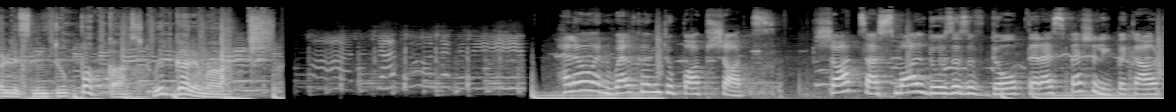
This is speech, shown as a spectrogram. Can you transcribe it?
are listening to Popcast with Garima. Hello and welcome to Pop Shots. Shots are small doses of dope that I specially pick out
